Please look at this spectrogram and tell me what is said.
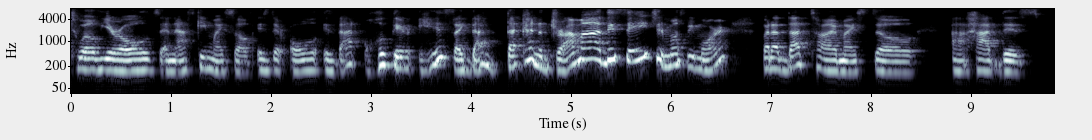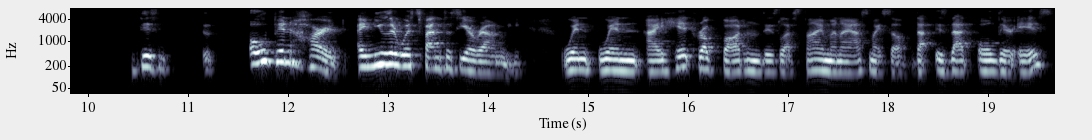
12 uh, year olds and asking myself is there all is that all there is? Like that that kind of drama at this age there must be more. But at that time i still uh, had this this uh, open heart. I knew there was fantasy around me. When when i hit rock bottom this last time and i asked myself that is that all there is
